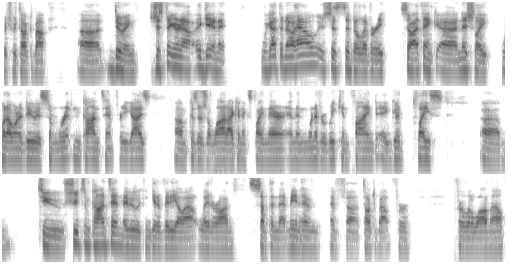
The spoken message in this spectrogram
which we talked about uh, doing. Just figuring out again. It, we got the know-how. It's just the delivery. So I think uh, initially, what I want to do is some written content for you guys because um, there's a lot I can explain there. And then whenever we can find a good place um, to shoot some content, maybe we can get a video out later on. Something that me and him have uh, talked about for for a little while now.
